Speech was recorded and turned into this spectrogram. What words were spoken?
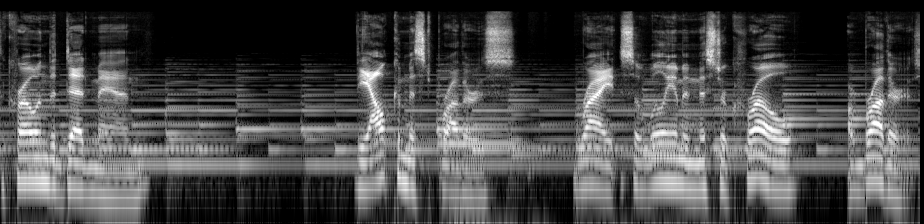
The Crow and the Dead Man. The Alchemist Brothers. Right, so William and Mr. Crow are brothers.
